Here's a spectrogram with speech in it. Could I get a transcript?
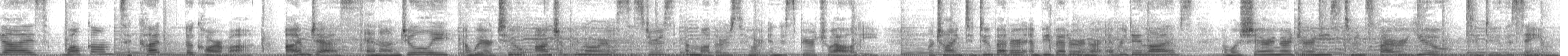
guys, welcome to Cut the Karma. I'm Jess, And I'm Julie. and we are two entrepreneurial sisters and mothers who are into spirituality. We're trying to do better and be better in our everyday lives, and we're sharing our journeys to inspire you to do the same.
